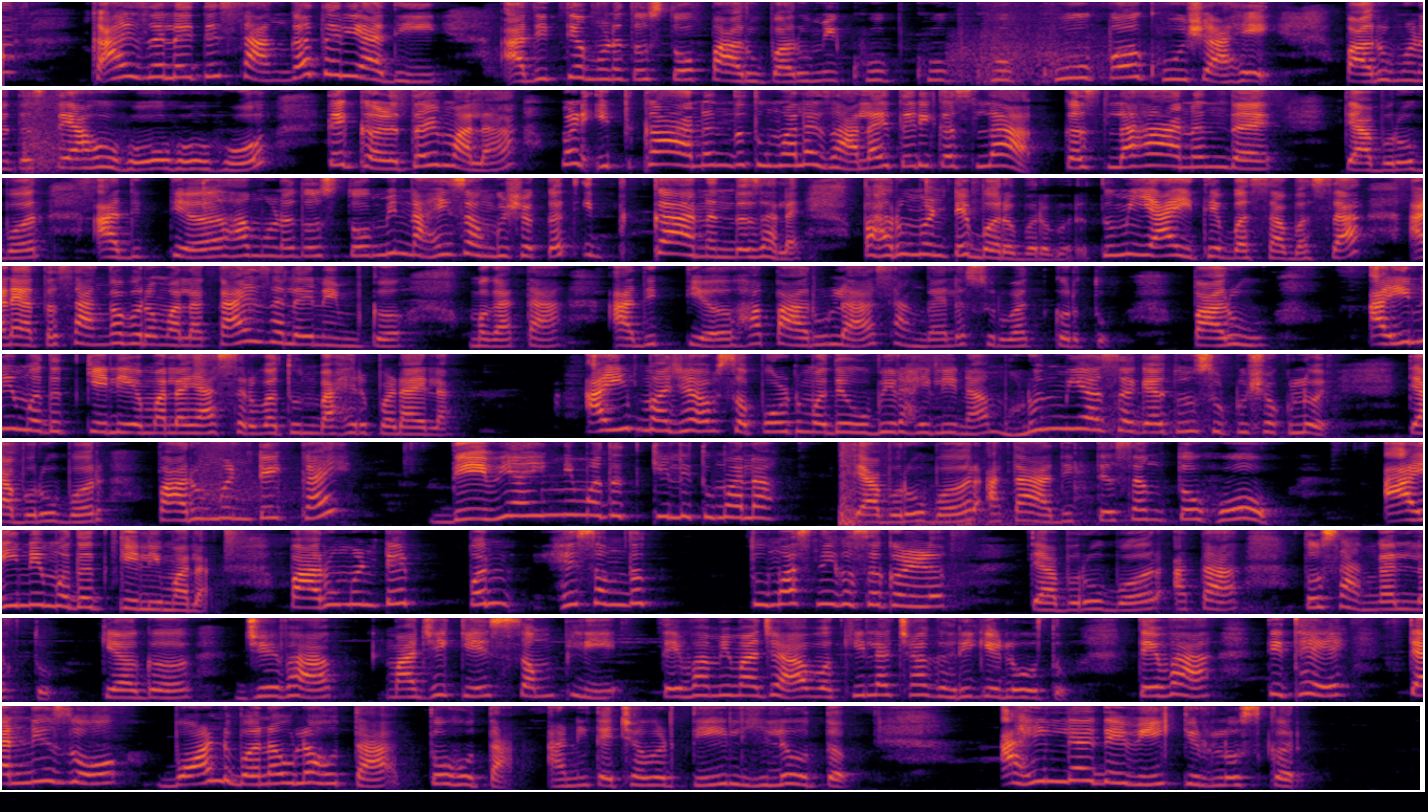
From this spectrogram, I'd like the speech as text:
काय झालंय ते सांगा तरी आधी. आदित्य म्हणत असतो पारू पारू मी खूप खूप खूप खूप खुश आहे. पारू म्हणत असते अहो हो हो हो ते कळतंय मला पण इतका आनंद तुम्हाला झालाय तरी कसला? कसला हा आनंद आहे? त्याबरोबर आदित्य हा म्हणत असतो मी नाही सांगू शकत इतका आनंद झालाय. पारू म्हणते बरं बरं बरं तुम्ही या इथे बसा बसा आणि आता सांगा बरं मला काय झालंय नेमकं? मग आता आदित्य हा पारूला सांगायला सुरुवात करतो. पारू आईने मदत केली आहे मला या सर्वातून बाहेर पडायला. आई माझ्या सपोर्टमध्ये उभी राहिली ना म्हणून मी या सगळ्यातून सुटू शकलो आहे त्याबरोबर पारू म्हणते काय? देवी आईंनी मदत केली तुम्हाला? त्याबरोबर आता आदित्य सांगतो हो आईने मदत केली मला. पारू म्हणते पण हे समजत तुम्हासनी कसं कळलं? त्याबरोबर आता तो सांगायला लागतो की अगं जेव्हा माझी केस संपली तेव्हा मी माझ्या वकिलाच्या घरी गेलो होतो. तेव्हा तिथे त्यांनी जो बॉन्ड बनवला होता तो होता. आणि त्याच्यावरती लिहिलं होतं Ahilyadevi Kirloskar.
